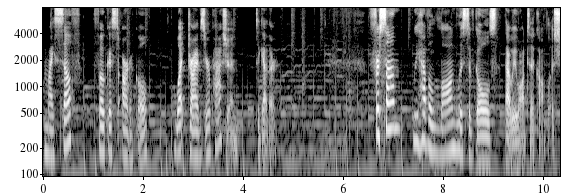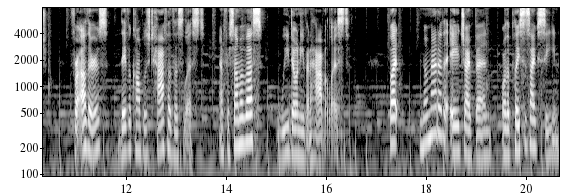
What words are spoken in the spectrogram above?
my self focused article, What Drives Your Passion, together. For some, we have a long list of goals that we want to accomplish. For others, they've accomplished half of this list, and for some of us, we don't even have a list. But no matter the age I've been or the places I've seen,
